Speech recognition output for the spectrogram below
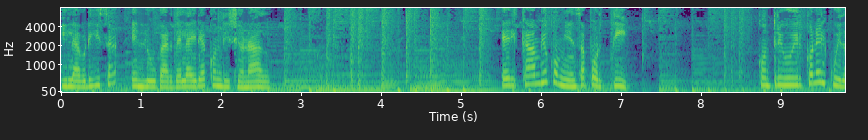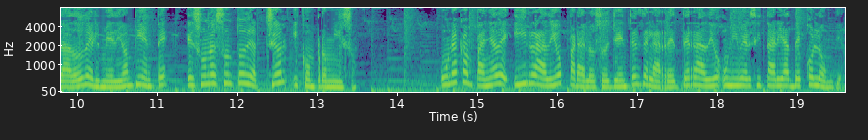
y la brisa en lugar del aire acondicionado. El cambio comienza por ti. Contribuir con el cuidado del medio ambiente es un asunto de acción y compromiso. Una campaña de iRadio para los oyentes de la Red de Radio Universitaria de Colombia.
